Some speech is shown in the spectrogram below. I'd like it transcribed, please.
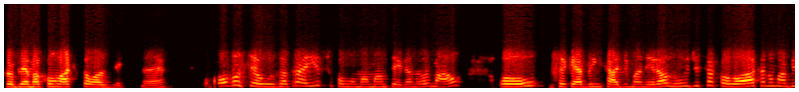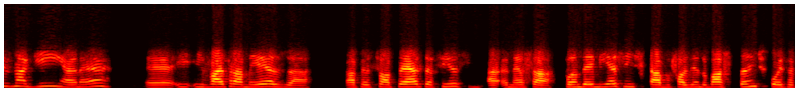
problema com lactose, né? Ou você usa para isso, como uma manteiga normal, ou você quer brincar de maneira lúdica, coloca numa bisnaguinha, né? É, e, e, vai para a mesa, a pessoa aperta. Fiz nessa pandemia, a gente acaba fazendo bastante coisa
